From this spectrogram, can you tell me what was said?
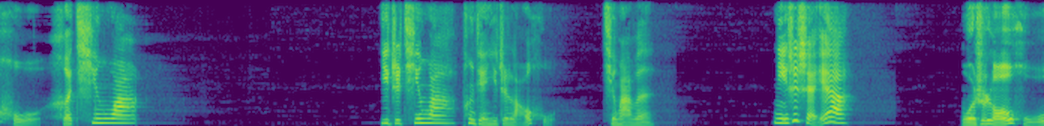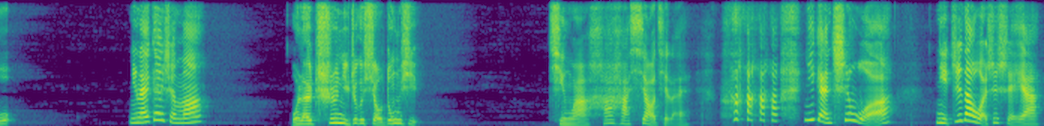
虎和青蛙。一只青蛙碰见一只老虎，青蛙问：“你是谁呀？”“我是老虎。”“你来干什么？”“我来吃你这个小东西。”青蛙哈哈笑起来：“哈哈哈哈！你敢吃我？你知道我是谁呀？”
